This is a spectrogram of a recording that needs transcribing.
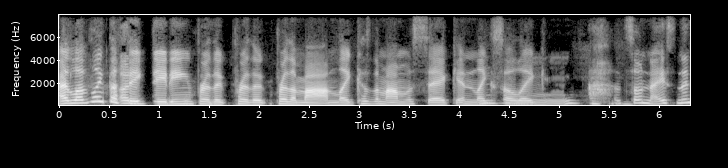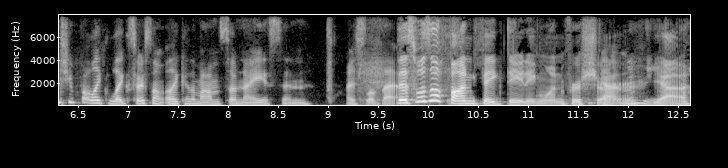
I love like the Un- fake dating for the for the for the mom, like because the mom was sick and like so like Mhm. ah, it's so nice. And then she felt like likes her something like the mom's so nice, and I just love that. this was a fun fake dating one for sure. Yeah. Yeah. Mhm.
